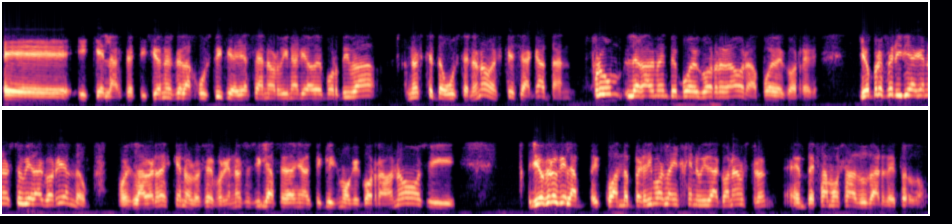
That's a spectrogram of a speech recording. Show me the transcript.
eh, y que las decisiones de la justicia, ya sean ordinaria o deportiva, no es que te gusten o no, es que se acatan. Froome legalmente puede correr ahora, puede correr. Yo preferiría que no estuviera corriendo, pues la verdad es que no lo sé, porque no sé si le hace daño al ciclismo que corra o no, si yo creo que la- cuando perdimos la ingenuidad con Armstrong empezamos a dudar de todo.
